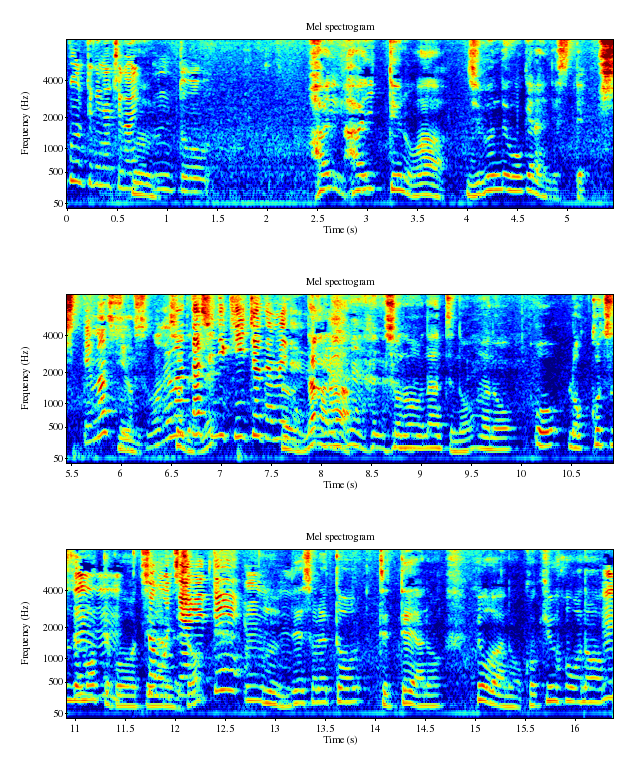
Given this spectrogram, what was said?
本的な違い、ううんん、と肺肺っていうのは自分で動けないんですって、知ってますよ、うん。それはそうだよね。私に聞いちゃダメだよね、うん、だから そのなんていうの？あのお肋骨でもってこうやってそうなるでしょ、持ち上げて、うんうん、でそれとって言ってあの要はあの呼吸法のうんうんう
